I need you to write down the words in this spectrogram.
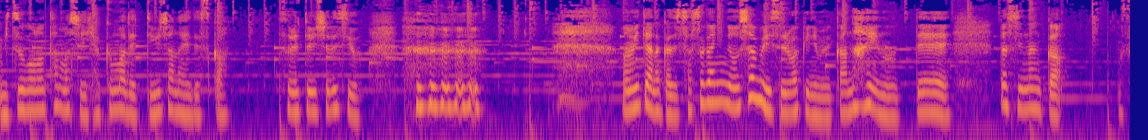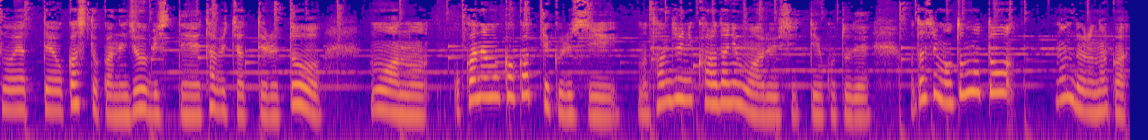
三つ子の魂100までって言うじゃないですか。それと一緒ですよ。まあ、みたいな感じで、さすがにね、おしゃべりするわけにもいかないので、だしなんか、そうやってお菓子とかね、常備して食べちゃってると、もうあの、お金もかかってくるし、まあ単純に体にも悪いしっていうことで、私もともと、なんだろう、なんか、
